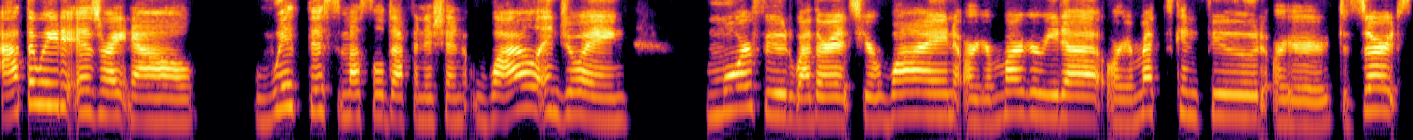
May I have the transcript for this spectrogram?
at the weight it is right now with this muscle definition while enjoying more food, whether it's your wine or your margarita or your Mexican food or your desserts.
